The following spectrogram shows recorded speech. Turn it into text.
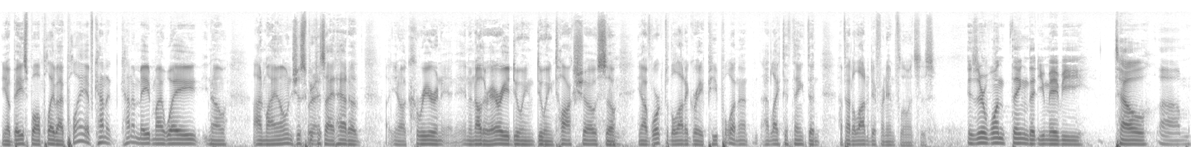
you know, baseball play by play, I've kind of kind of made my way, you know on my own just because right. I'd had a you know a career in, in another area doing doing talk shows. So mm-hmm. you know I've worked with a lot of great people, and I'd, I'd, like to think that I've had a lot of different influences. Is there one thing that you maybe tell um,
